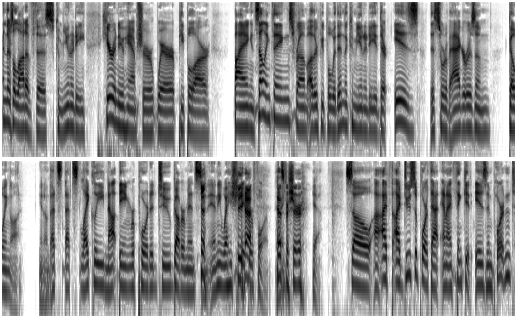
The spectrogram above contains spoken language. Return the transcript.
And there's a lot of this community here in New Hampshire where people are buying and selling things from other people within the community. There is this sort of agorism going on. You know, that's that's likely not being reported to governments in any way, shape, yeah, or form. Right? That's for sure. Yeah. So I I do support that, and I think it is important.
